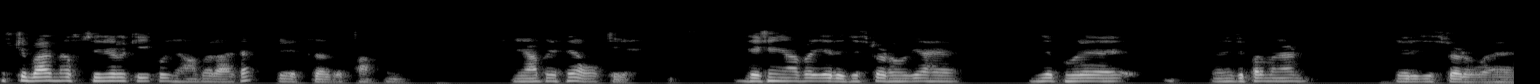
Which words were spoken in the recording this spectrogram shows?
اس کے بعد میں اس سیریل کی کو یہاں پر آ کر پیسٹ کر دیتا ہوں۔ یہاں پہ اسے اوکے دیکھیں یہاں پر یہ رجسٹرڈ ہو گیا ہے۔ یہ پورے یعنی کہ پرماننٹ یہ رجسٹرڈ ہوا ہے۔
